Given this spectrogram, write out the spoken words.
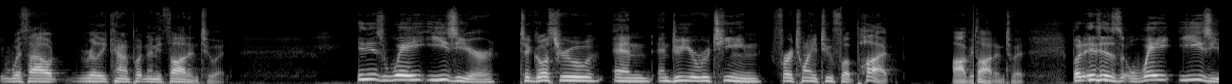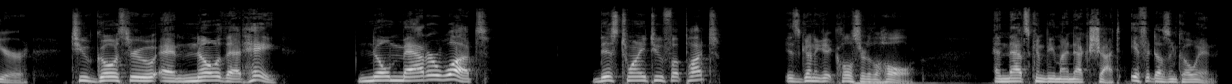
without really kind of putting any thought into it? It is way easier to go through and, and do your routine for a 22 foot putt. Obviously thought into it, but it is way easier to go through and know that, hey, no matter what, this 22 foot putt is going to get closer to the hole and that's going to be my next shot if it doesn't go in.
